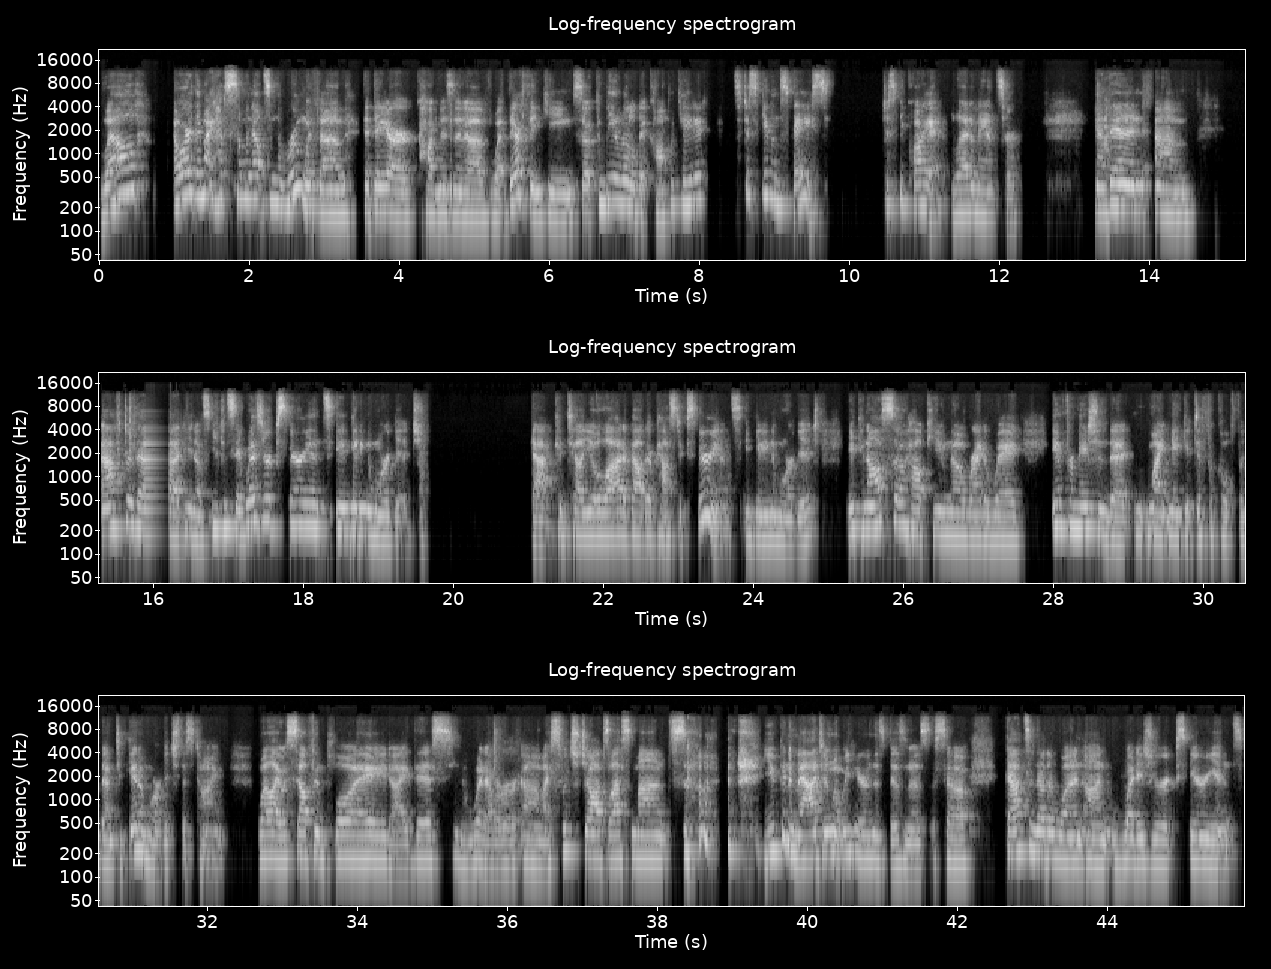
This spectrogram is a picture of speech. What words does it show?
well, or they might have someone else in the room with them that they are cognizant of what they're thinking. So it can be a little bit complicated. It's just give them space. Just be quiet, let them answer. And then um, after that, you know, you can say, What's your experience in getting a mortgage? That can tell you a lot about their past experience in getting a mortgage. It can also help you know right away information that might make it difficult for them to get a mortgage this time. Well, I was self employed, I this, you know, whatever. Um, I switched jobs last month. So you can imagine what we hear in this business. So that's another one on what is your experience.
